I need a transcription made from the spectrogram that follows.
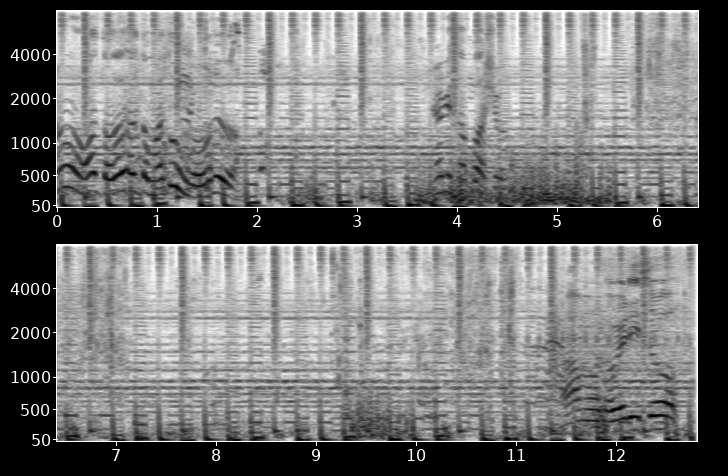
No, alto, alto matungo, boludo. Mira qué zapallo. Vamos, los erizos.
